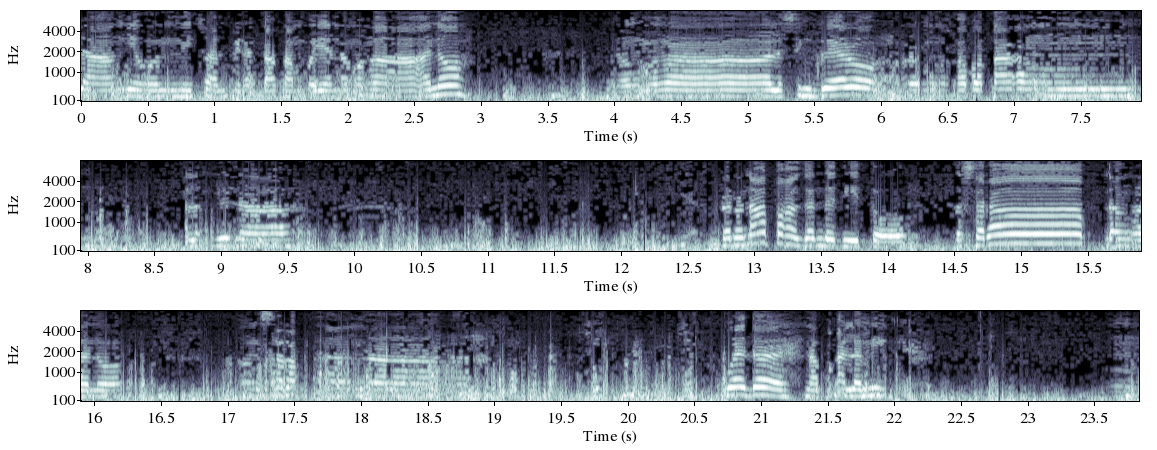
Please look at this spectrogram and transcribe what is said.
lang, yun, minsan pinagtatambayan ng mga, ano, ng mga lasinggero, ng mga kabataang, alam nyo na, pero napakaganda dito. Masarap ng ano, ang sarap ng ah, weather, napakalamig. Hmm.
